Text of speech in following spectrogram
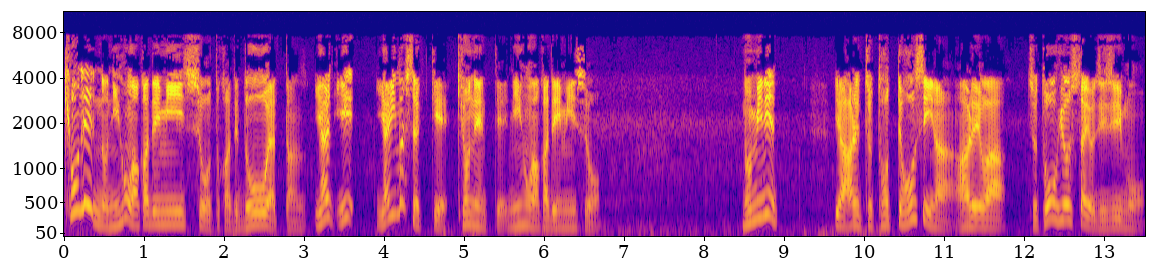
去年の日本アカデミー賞とかでどうやったん？や、え、やりましたっけ？去年って日本アカデミー賞。ノミネいや、あれちょっと取ってほしいな、あれは。ちょ、投票したよ、じじいも。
